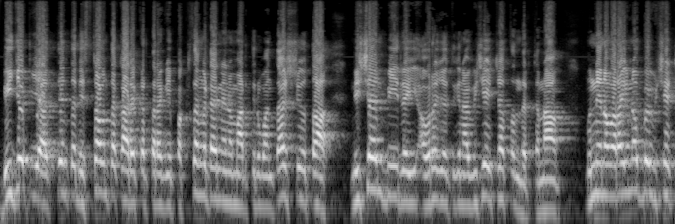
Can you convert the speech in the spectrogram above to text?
ಬಿಜೆಪಿಯ ಅತ್ಯಂತ ನಿಷ್ಠಾವಂತ ಕಾರ್ಯಕರ್ತರಾಗಿ ಪಕ್ಷ ಸಂಘಟನೆಯನ್ನು ಮಾಡ್ತಿರುವಂತಹ ಶ್ರೀಯುತ ನಿಶಾನ್ ಬಿ ರೈ ಅವರ ಜೊತೆಗಿನ ವಿಶೇಷ ಸಂದರ್ಶನ. ಮುಂದಿನ ವಾರ ಇನ್ನೊಬ್ಬ ವಿಶೇಷ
